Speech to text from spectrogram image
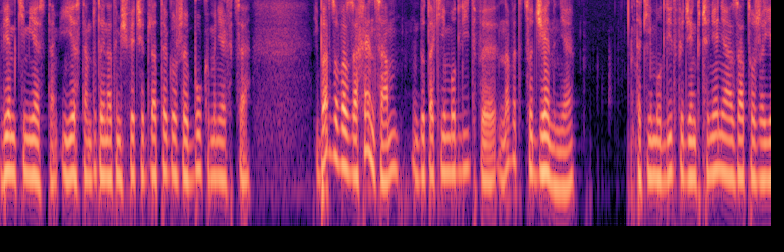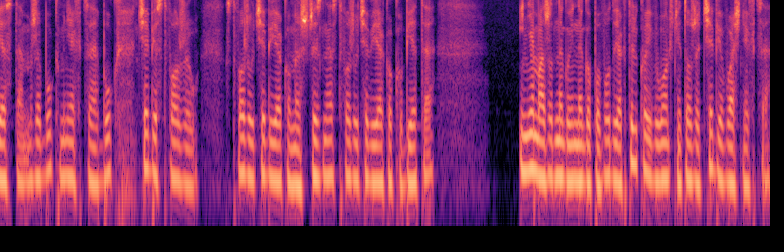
Wiem, kim jestem i jestem tutaj na tym świecie, dlatego że Bóg mnie chce. I bardzo Was zachęcam do takiej modlitwy, nawet codziennie, takiej modlitwy dziękczynienia za to, że jestem, że Bóg mnie chce, Bóg Ciebie stworzył, stworzył Ciebie jako mężczyznę, stworzył Ciebie jako kobietę i nie ma żadnego innego powodu, jak tylko i wyłącznie to, że Ciebie właśnie chce.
